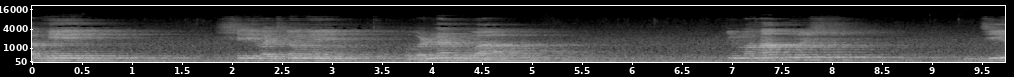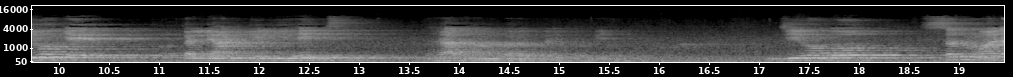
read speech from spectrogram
अभी श्री वचनों में वर्णन हुआ कि महापुरुष जीवों के कल्याण के लिए इस धराधाम पर अवतरित होते हैं। जीवों को सदमानव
